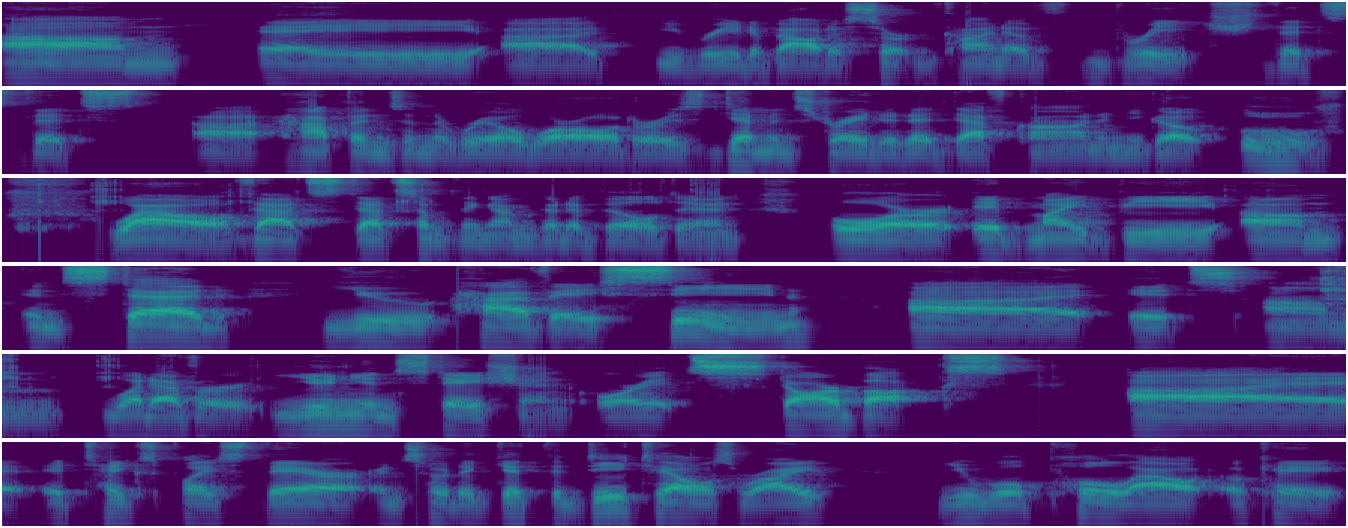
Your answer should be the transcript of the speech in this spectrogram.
Um, a uh, you read about a certain kind of breach that's that's uh, happens in the real world or is demonstrated at DEF CON, and you go, "Ooh, wow, that's that's something I'm going to build in." Or it might be um, instead you have a scene. Uh, it's um, whatever Union Station or it's Starbucks uh, it takes place there. And so to get the details right, you will pull out, okay,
